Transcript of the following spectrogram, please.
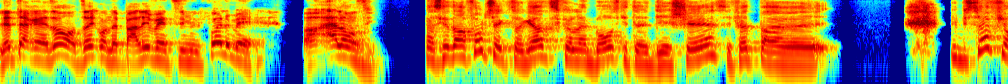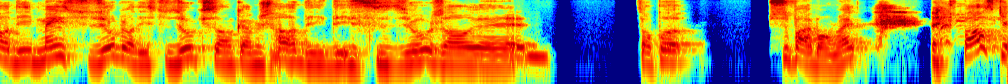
Là, t'as raison, on dirait qu'on a parlé 26 000 fois, mais ah, allons-y. Parce que dans le fond, tu regardes Skull and Bones, qui est un déchet, c'est fait par euh, Ubisoft, ils ont des mains studios, puis ils ont des studios qui sont comme genre des, des studios, genre, euh, sont pas super bons, right? Je pense que,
